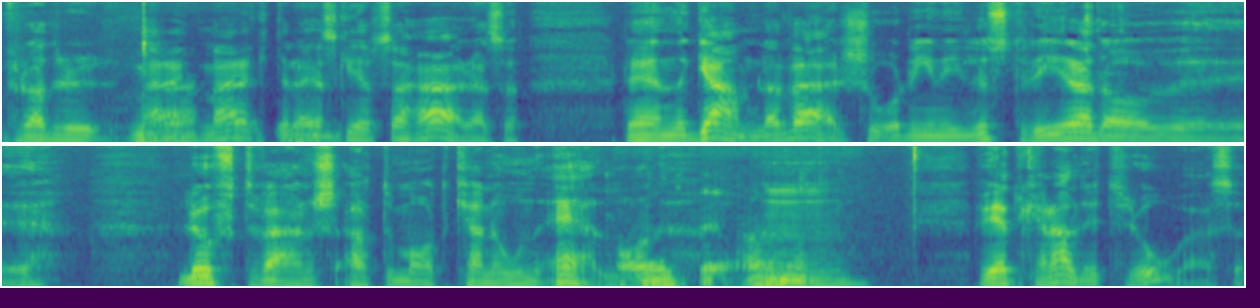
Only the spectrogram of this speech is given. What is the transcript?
för då hade du märkt, märkt det där. Jag skrev så här alltså. Den gamla världsordningen är illustrerad av eh, luftvärnsautomatkanon eld. Mm. Vet, du kan aldrig tro alltså.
